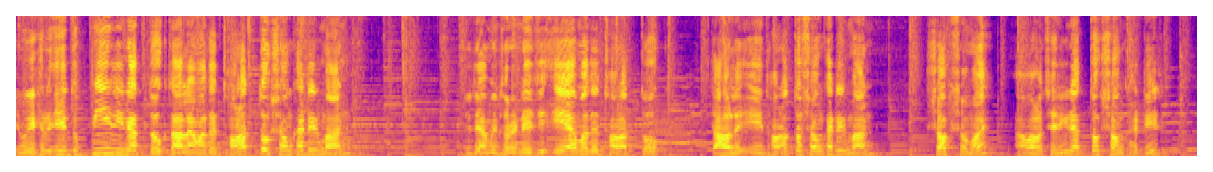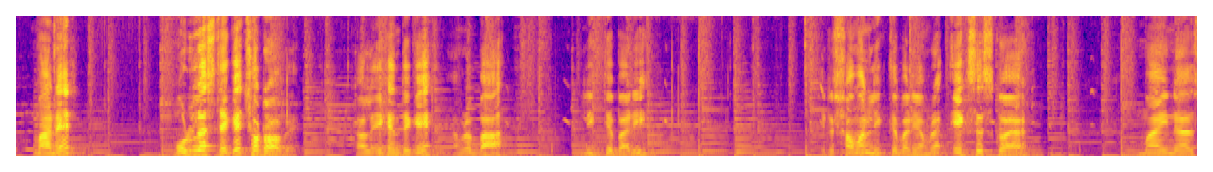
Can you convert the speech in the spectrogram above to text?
এবং এখানে যেহেতু পি ঋণাত্মক, তাহলে আমাদের ধনাত্মক সংখ্যাটির মান, যদি আমি ধরে নিই যে এ আমাদের ধনাত্মক তাহলে এই ধনাত্মক সংখ্যাটির মান সব সময় আমার হচ্ছে ঋণাত্মক সংখ্যাটির মানের মডুলাস থেকে ছোট হবে। তাহলে এখান থেকে আমরা বা লিখতে পারি, এটা সমান লিখতে পারি আমরা এক্স স্কোয়ার মাইনাস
